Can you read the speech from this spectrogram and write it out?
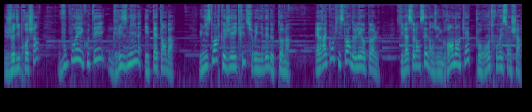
Jeudi prochain, vous pourrez écouter Grismine et Tête en bas, une histoire que j'ai écrite sur une idée de Thomas. Elle raconte l'histoire de Léopold, qui va se lancer dans une grande enquête pour retrouver son chat,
